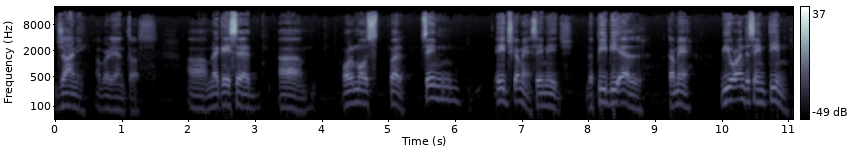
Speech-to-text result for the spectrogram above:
Johnny Abarientos. Um, like I said, um, almost, well, same age kami, same age. The PBL kami. We were on the same team.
